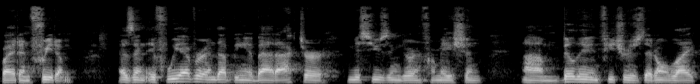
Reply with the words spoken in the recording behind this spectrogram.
right, and freedom. As in, if we ever end up being a bad actor, misusing their information, um, building in features they don't like,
